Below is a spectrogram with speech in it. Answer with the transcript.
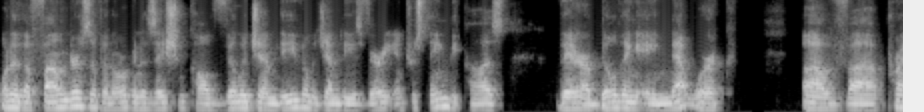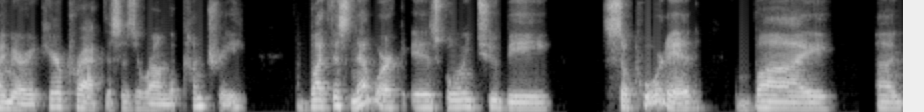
one of the founders of an organization called Village MD. Village MD is very interesting because they are building a network of uh, primary care practices around the country. But this network is going to be supported by a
